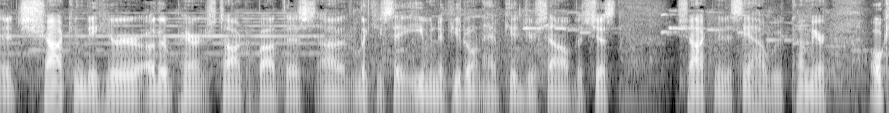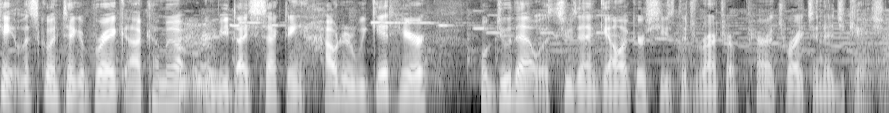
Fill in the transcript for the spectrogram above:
it's shocking to hear other parents talk about this. Uh, like you say, even if you don't have kids yourself, it's just shocking to see how we've come here. Okay, let's go and take a break. Uh, coming up, we're going to be dissecting how did we get here. We'll do that with Suzanne Gallagher. She's the director of Parents' Rights and Education.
